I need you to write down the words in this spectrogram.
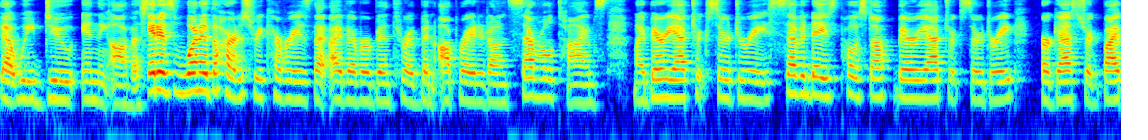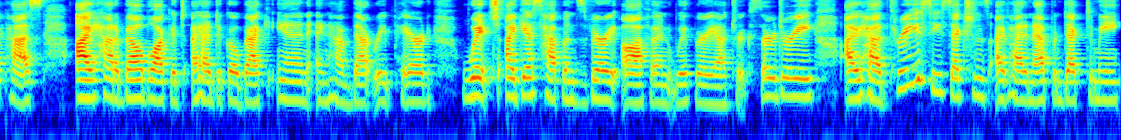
that we do in the office. It is one of the hardest recoveries that I've ever been through. I've been operated on several times. My bariatric surgery, seven days post-op bariatric surgery, or gastric bypass, I had a bowel blockage. I had to go back in and have that repaired, which I guess happens very often with bariatric surgery. I had three C-sections. I've had an appendectomy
